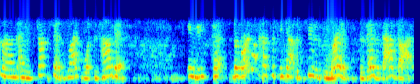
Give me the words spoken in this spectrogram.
commands and instructions like what to target. In this test, the robot has to pick out the students in red, so they're the bad guys.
